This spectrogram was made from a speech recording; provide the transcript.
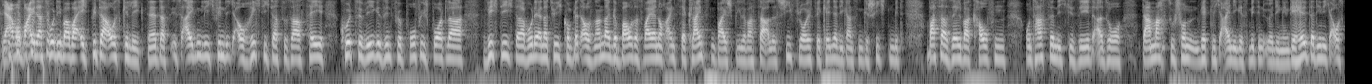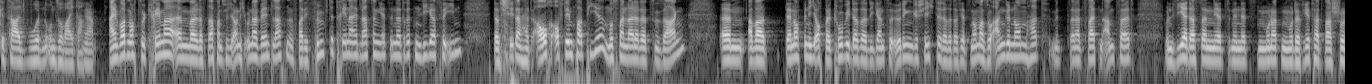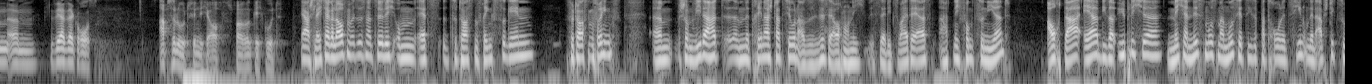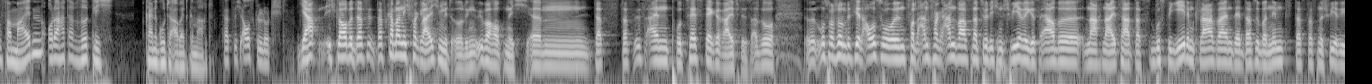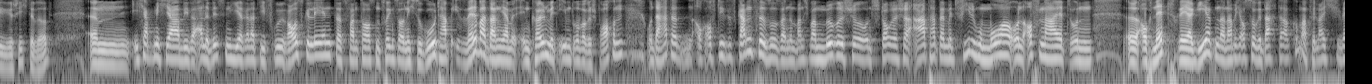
Ja, wobei, das wurde ihm aber echt bitter ausgelegt. Ne? Das ist eigentlich, finde ich, auch richtig, dass du sagst, hey, kurze Wege sind für Profisportler wichtig. Da wurde er natürlich komplett auseinandergebaut. Das war ja noch eins der kleinsten Beispiele, was da alles schief läuft. Wir kennen ja die ganzen Geschichten mit Wasser selber kaufen und hast du nicht gesehen. Also da machst du schon wirklich einiges mit den Uerdingen. Gehälter, die nicht ausgezahlt wurden und so weiter. Ja. Ein Wort noch zu Kremer, ähm, weil das darf man natürlich auch nicht unerwähnt lassen. Es war die fünfte Trainerentlassung jetzt in der dritten Liga für ihn. Das steht dann halt auch auf dem Papier, muss man leider dazu sagen. Ähm, aber dennoch bin ich auch bei Tobi, dass er die ganze Oerdingen-Geschichte, dass er das jetzt nochmal so angenommen hat mit seiner zweiten Amtszeit und wie er das dann jetzt in den letzten Monaten moderiert hat, war schon ähm, sehr, sehr groß. Absolut, finde ich auch. Es war wirklich gut. Ja, schlechter gelaufen ist es natürlich, um jetzt zu Thorsten Frings zu gehen. Für Thorsten Frings. Ähm, schon wieder hat ähm, eine Trainerstation, also es ist ja auch noch nicht, ist ja die zweite erst, hat nicht funktioniert auch da eher dieser übliche Mechanismus, man muss jetzt diese Patrone ziehen, um den Abstieg zu vermeiden, oder hat er wirklich keine gute Arbeit gemacht? Es hat sich ausgelutscht. Ja, ich glaube, das, das kann man nicht vergleichen mit Uerdingen, überhaupt nicht. Ähm, das, das ist ein Prozess, der gereift ist. Also äh, muss man schon ein bisschen ausholen. Von Anfang an war es natürlich ein schwieriges Erbe nach Neidhardt. Das musste jedem klar sein, der das übernimmt, dass das eine schwierige Geschichte wird. Ähm, ich habe mich ja, wie wir alle wissen, hier relativ früh rausgelehnt. Das fand Thorsten Frings auch nicht so gut. Habe selber dann ja in Köln mit ihm drüber gesprochen. Und da hat er auch auf dieses Ganze, so seine manchmal mürrische und storische Art, hat er mit viel Humor und Offenheit und äh, auch nett reagiert. Und dann habe ich auch so gedacht, ah, guck mal, vielleicht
